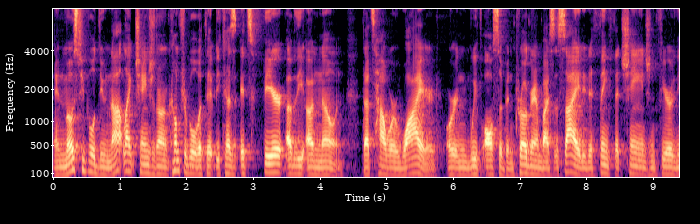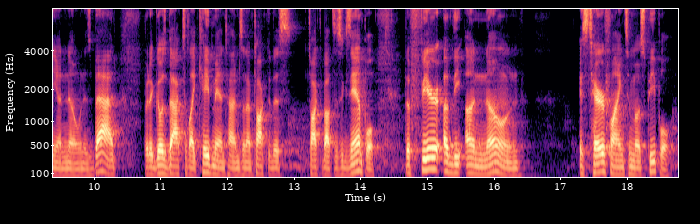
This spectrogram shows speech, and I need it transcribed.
And most people do not like change and are uncomfortable with it because it's fear of the unknown. That's how we're wired, or we've also been programmed by society to think that change and fear of the unknown is bad. But it goes back to like caveman times, and I've talked to this, talked about this example. The fear of the unknown is terrifying to most people.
